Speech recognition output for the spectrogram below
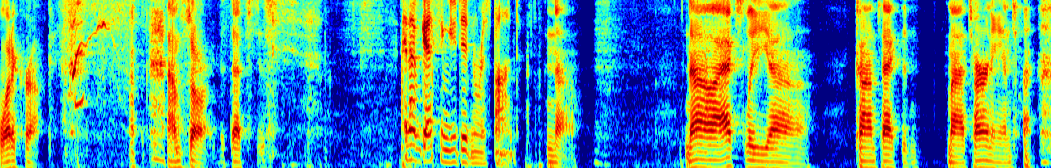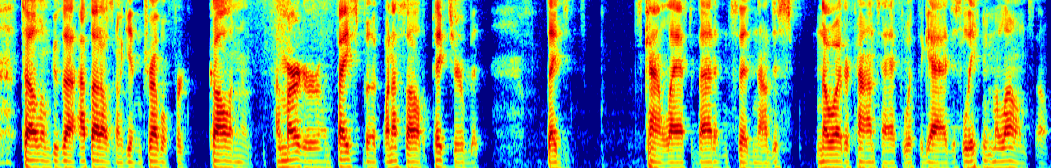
What a crock. I'm sorry, but that's just. And I'm guessing you didn't respond. No. No, I actually uh, contacted my attorney and told him because I, I, thought I was going to get in trouble for calling a, a murderer on Facebook when I saw the picture, but they kind of laughed about it and said, "No, just no other contact with the guy. Just leave him alone." So.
